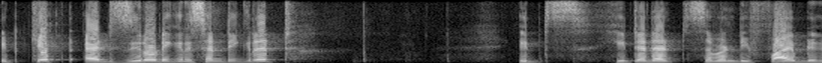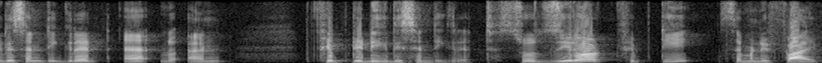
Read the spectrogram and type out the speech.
It kept at 0 degree centigrade, it is heated at 75 degree centigrade and, and 50 degree centigrade. So, 0, 50, 75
